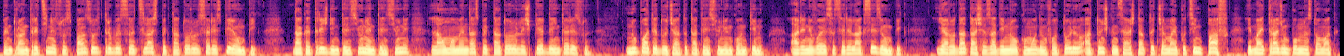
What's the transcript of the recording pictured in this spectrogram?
Pentru a întreține suspansul, trebuie să-ți lași spectatorul să respire un pic, dacă treci din tensiune în tensiune, la un moment dat spectatorul își pierde interesul. Nu poate duce atâta tensiune în continuu. Are nevoie să se relaxeze un pic. Iar odată așezat din nou comod în fotoliu, atunci când se așteaptă cel mai puțin, paf, îi mai tragi un pumn în stomac.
